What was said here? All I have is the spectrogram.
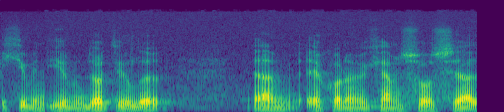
2024 yılı hem ekonomik hem sosyal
